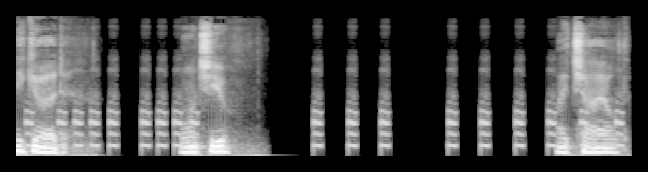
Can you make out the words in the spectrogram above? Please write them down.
Be good, won't you? My child.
